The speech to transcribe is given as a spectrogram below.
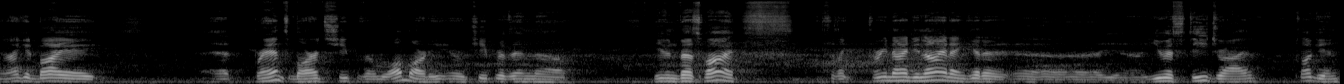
and I could buy a at Brands Mart cheaper than Walmart or cheaper than uh, even Best Buy for like three ninety nine. I can get a, a, a USB drive plug-in,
